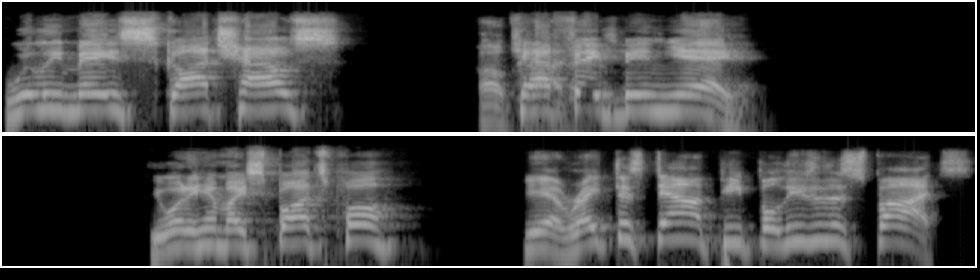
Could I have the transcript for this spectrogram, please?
Willie Mae's Scotch House. oh, God. Cafe Beignet. You want to hear my spots, Paul? Yeah, write this down, people. These are the spots.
